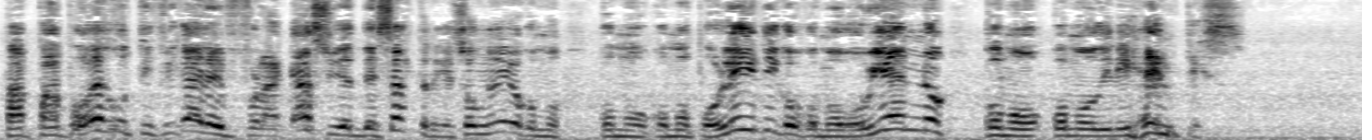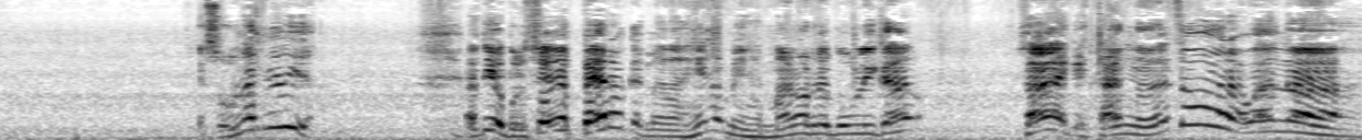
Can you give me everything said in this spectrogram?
para pa poder justificar el fracaso y el desastre que son ellos como, como, como políticos, como gobierno, como, como dirigentes. Eso es una realidad. Tío, por eso yo espero que me imagino mis hermanos republicanos, ¿sabes? Que están en esto ahora van a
